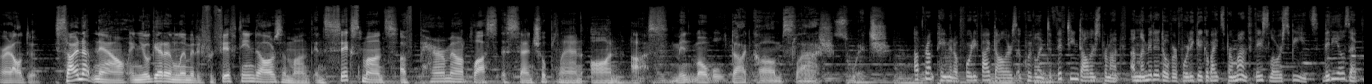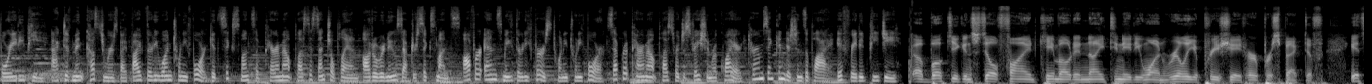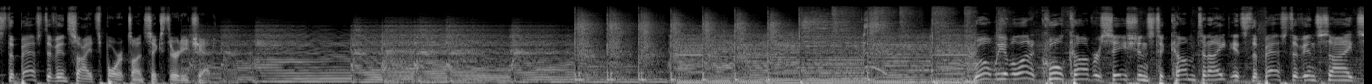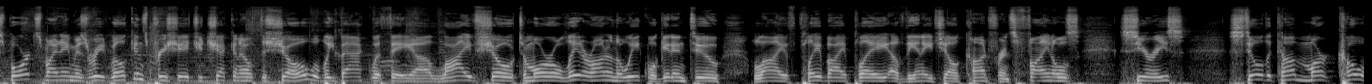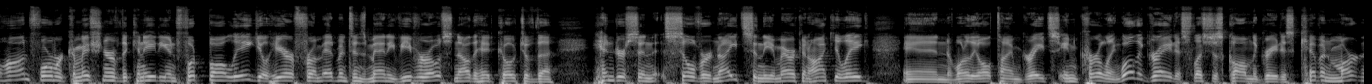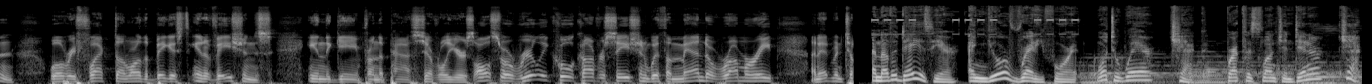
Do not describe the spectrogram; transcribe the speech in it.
All right, I'll do it. Sign up now and you'll get unlimited for $15 a month in six months of Paramount Plus Essential Plan on us. Mintmobile.com slash switch. Upfront payment of $45 equivalent to $15 per month. Unlimited over 40 gigabytes per month. Face lower speeds. Videos at 480p. Active Mint customers by 531.24 get six months of Paramount Plus Essential Plan. Auto renews after six months. Offer ends May 31st, 2024. Separate Paramount Plus registration required. Terms and conditions apply if rated PG. A book you can still find came out in 1981. Really appreciate her perspective. It's the best of Inside Sports on 630 CHED. Well, we have a lot of cool conversations to come tonight. It's the best of Inside Sports. My name is Reed Wilkins. Appreciate you checking out the show. We'll be back with a uh, live show tomorrow. Later on in the week, we'll get into live play by play of the NHL Conference Finals series. Still to come, Mark Cohon, former commissioner of the Canadian Football League. You'll hear from Edmonton's Manny Viveros, now the head coach of the Henderson Silver Knights in the American Hockey League, and one of the all time greats in curling. Well, the greatest, let's just call him the greatest. Kevin Martin will reflect on one of the biggest innovations in the game from the past several years. Also, a really cool conversation with Amanda Rummery, an Edmonton. Another day is here, and you're ready for it. What to wear? Check. Breakfast, lunch, and dinner? Check.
